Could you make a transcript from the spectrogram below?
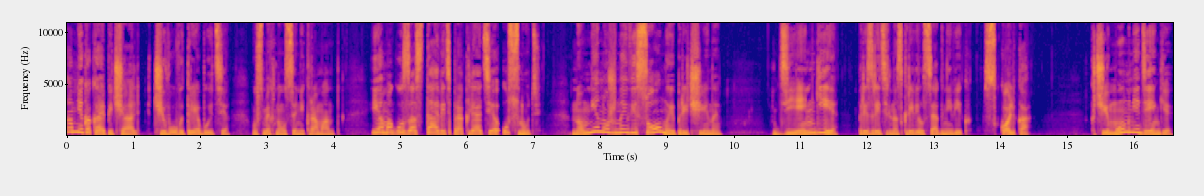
«А мне какая печаль! Чего вы требуете?» — усмехнулся некромант. «Я могу заставить проклятие уснуть, но мне нужны весомые причины». «Деньги?» — презрительно скривился огневик. «Сколько?» «К чему мне деньги?»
